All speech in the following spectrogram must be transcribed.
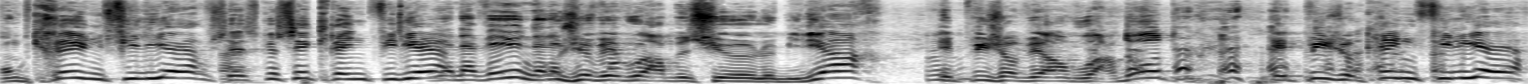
on crée une filière. Vous savez ce que c'est créer une filière Il y en avait une. Où je vais voir Monsieur le milliard. Et puis j'en vais en voir d'autres, et puis je crée une filière.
